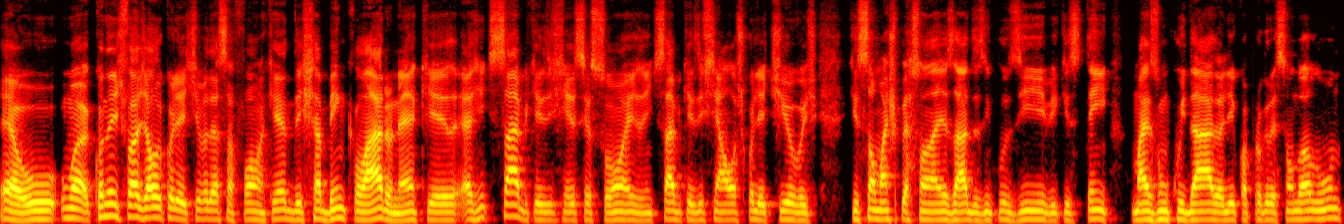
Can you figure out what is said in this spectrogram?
É, o, uma, quando a gente fala de aula coletiva dessa forma aqui, é deixar bem claro, né, que a gente sabe que existem exceções, a gente sabe que existem aulas coletivas que são mais personalizadas, inclusive, que tem mais um cuidado ali com a progressão do aluno,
